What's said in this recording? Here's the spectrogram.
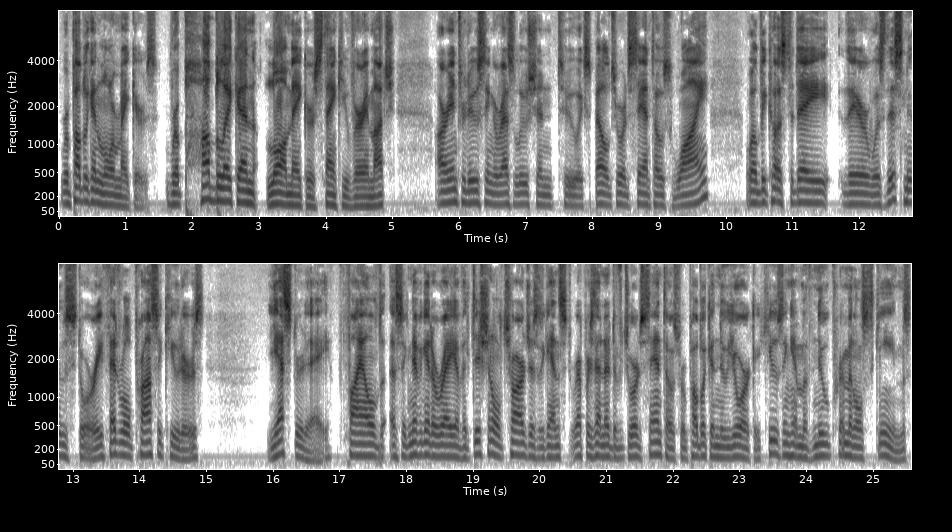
Republican lawmakers, Republican lawmakers, thank you very much are introducing a resolution to expel George Santos. Why? Well, because today there was this news story. Federal prosecutors yesterday filed a significant array of additional charges against Representative George Santos, Republican New York, accusing him of new criminal schemes,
